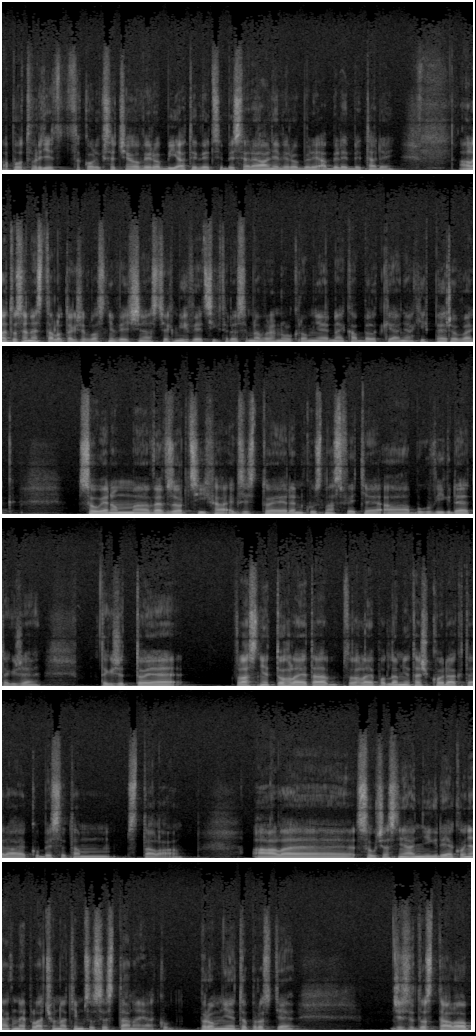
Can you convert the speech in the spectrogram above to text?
a potvrdit, kolik se čeho vyrobí a ty věci by se reálně vyrobily a byly by tady. Ale to se nestalo, takže vlastně většina z těch mých věcí, které jsem navrhnul, kromě jedné kabelky a nějakých péřovek, jsou jenom ve vzorcích a existuje jeden kus na světě a Bůh ví kde, takže, takže to je vlastně tohle je, ta, tohle je podle mě ta škoda, která jakoby se tam stala. ale současně já nikdy jako nějak neplaču nad tím, co se stane. Jako pro mě je to prostě, že se to stalo,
